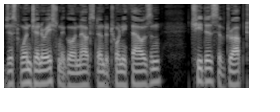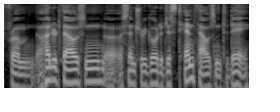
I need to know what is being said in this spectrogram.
just one generation ago, and now it's down to twenty thousand. Cheetahs have dropped from a hundred thousand uh, a century ago to just ten thousand today.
